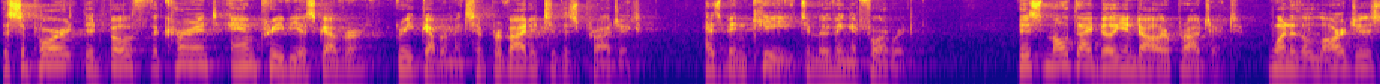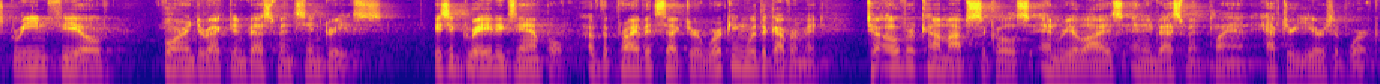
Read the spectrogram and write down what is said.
The support that both the current and previous govern- Greek governments have provided to this project has been key to moving it forward. This multi billion dollar project, one of the largest greenfield foreign direct investments in Greece, is a great example of the private sector working with the government to overcome obstacles and realize an investment plan after years of work.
